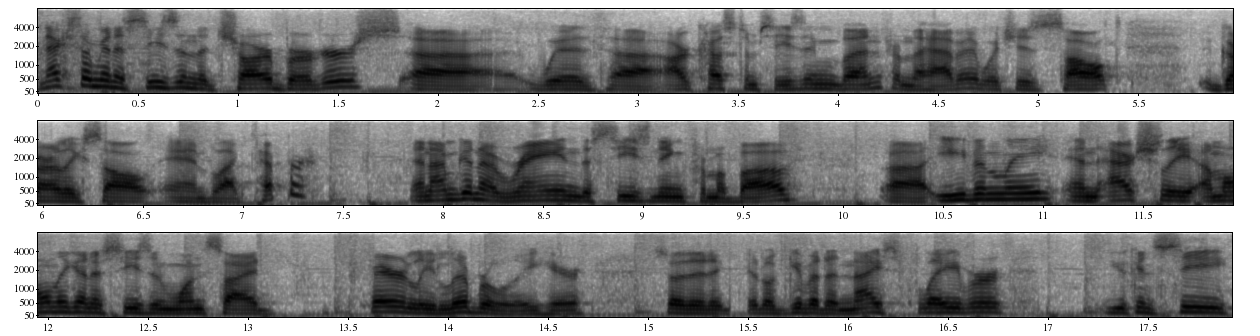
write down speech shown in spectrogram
Next, I'm gonna season the char burgers uh, with uh, our custom seasoning blend from The Habit, which is salt, garlic salt, and black pepper. And I'm gonna rain the seasoning from above uh, evenly. And actually, I'm only gonna season one side fairly liberally here so that it, it'll give it a nice flavor you can see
